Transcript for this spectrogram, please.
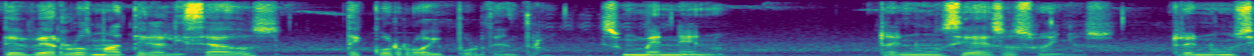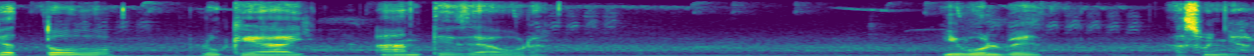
de verlos materializados, te corroe por dentro. Es un veneno. Renuncia a esos sueños. Renuncia a todo lo que hay antes de ahora. Y vuelve a soñar.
